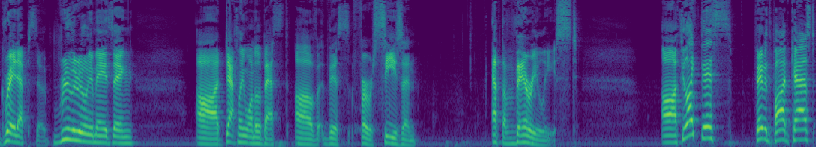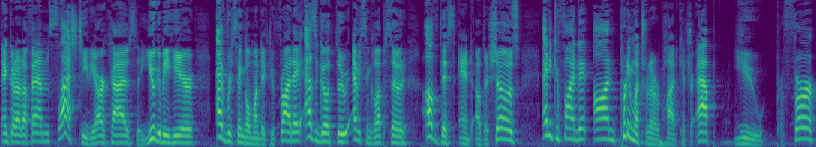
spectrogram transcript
great episode. Really, really amazing. Uh, definitely one of the best of this first season, at the very least. Uh, if you like this, favorite the podcast, anchor.fm slash TV archives, so you can be here every single Monday through Friday as I go through every single episode of this and other shows. And you can find it on pretty much whatever podcatcher app you prefer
